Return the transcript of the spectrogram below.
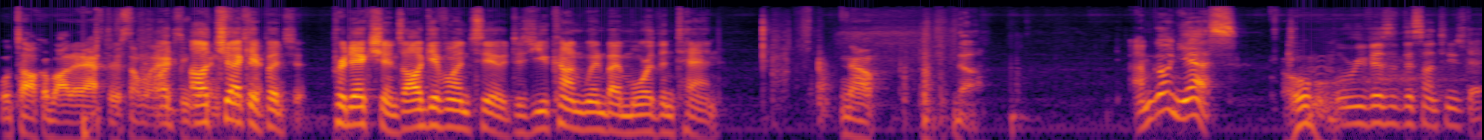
We'll talk about it after someone actually. I'll, I'll check it, but predictions. I'll give one too. Does UConn win by more than ten? No. No. I'm going yes. Oh. We'll revisit this on Tuesday.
